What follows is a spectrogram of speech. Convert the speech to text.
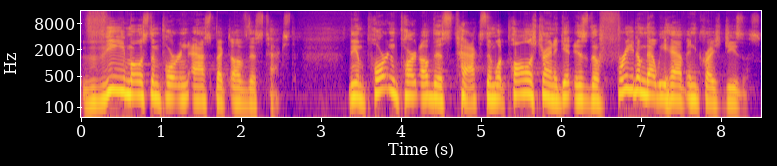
the most important aspect of this text the important part of this text and what Paul is trying to get is the freedom that we have in Christ Jesus,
